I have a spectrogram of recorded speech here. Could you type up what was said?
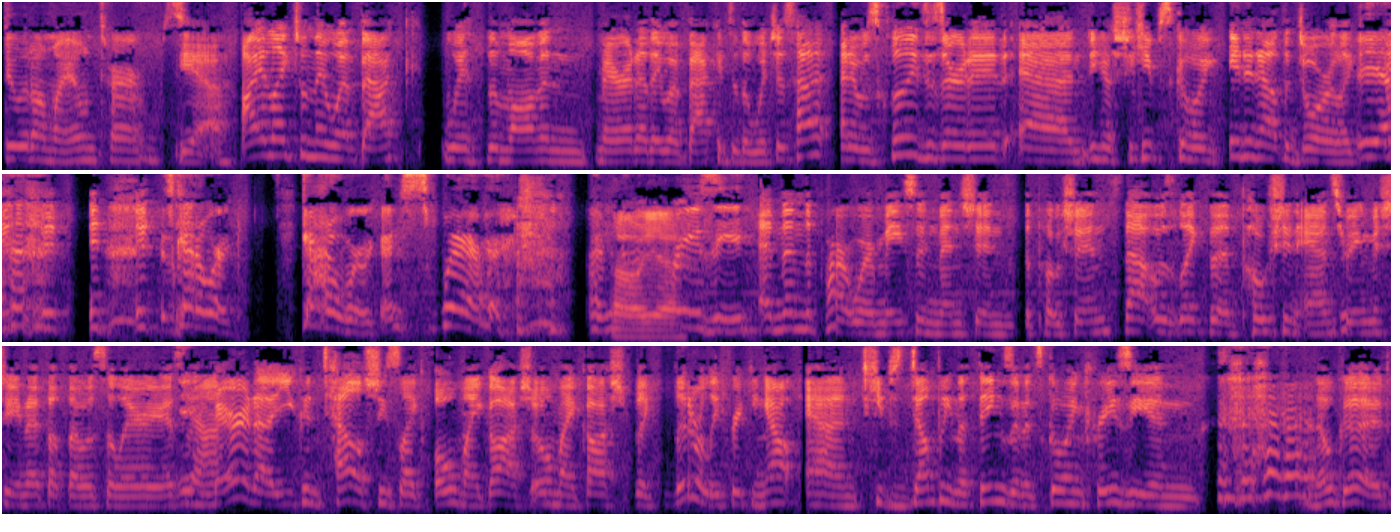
do it on my own terms. Yeah. I liked when they went back with the mom and Merida, they went back into the witch's hut and it was clearly deserted and you know, she keeps going in and out the door like Yeah. it, it, it, It's gotta work. It's gotta work. I swear. I'm Oh, yeah. crazy. and then the part where Mason mentioned the potions, that was like the potion answering machine. I thought that was hilarious. Yeah. And Merida, you can tell she's like, oh my gosh, oh my gosh, like literally freaking out and keeps dumping the things and it's going crazy and no good.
